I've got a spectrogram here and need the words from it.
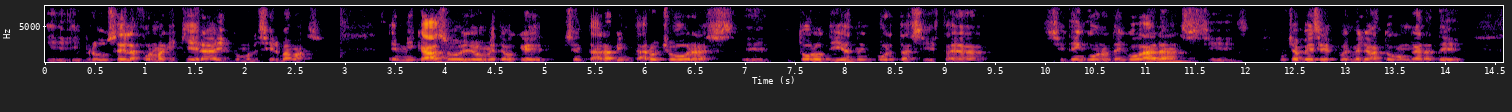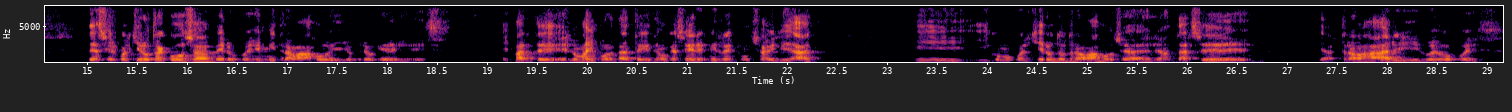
y, y produce de la forma que quiera y como le sirva más. En mi caso, yo me tengo que sentar a pintar ocho horas eh, todos los días, no importa si, está, si tengo o no tengo ganas. Si, muchas veces pues me levanto con ganas de, de, hacer cualquier otra cosa, pero pues es mi trabajo y yo creo que es, es parte, es lo más importante que tengo que hacer, es mi responsabilidad. Y, y como cualquier otro trabajo, o sea, levantarse, ya, trabajar y luego pues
